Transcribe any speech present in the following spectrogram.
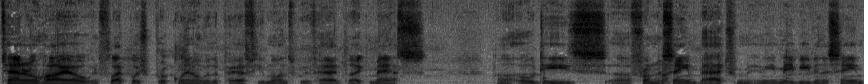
Tanner, Ohio, in Flatbush, Brooklyn, over the past few months, we've had like mass uh, ODs uh, from the same batch, from maybe, even the same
